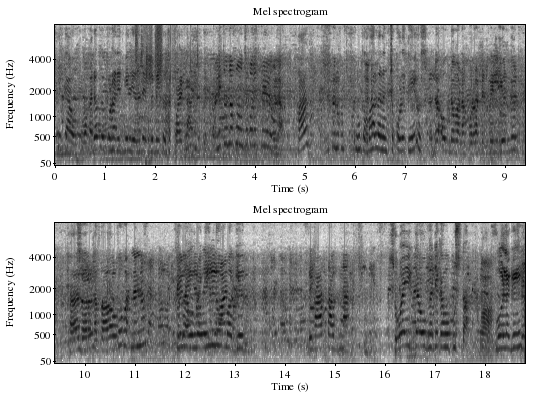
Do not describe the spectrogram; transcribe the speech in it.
Ikaw, waka daw kag 400 million sa iyong gamiton sa kwarta. Alito na kung chocolate kayo. Wala. Ha? Ang kamahalan ng chocolate hills. Daog naman ang 400 million good. Ha? Sa ka tao. Kuha na no. Ilo-ilo pag yun. Dihatag na. Suway daog nga di ka mo pusta. Wow. Mo lagi.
